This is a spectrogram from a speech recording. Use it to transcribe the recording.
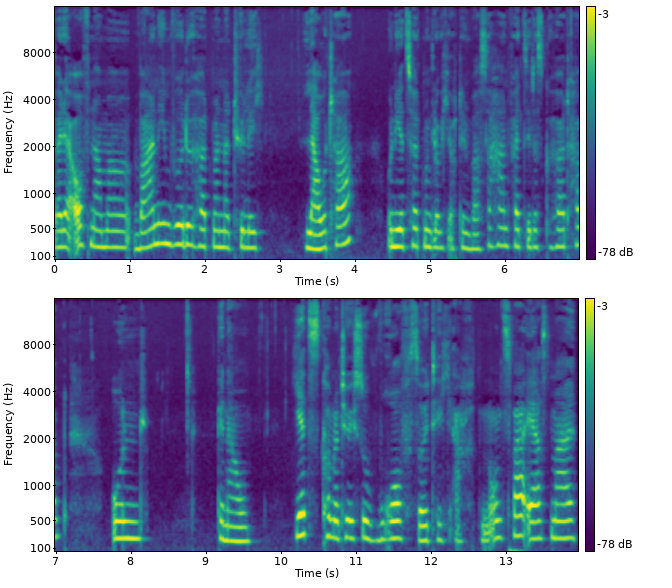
bei der Aufnahme wahrnehmen würde, hört man natürlich lauter. Und jetzt hört man, glaube ich, auch den Wasserhahn, falls ihr das gehört habt. Und genau. Jetzt kommt natürlich so, worauf sollte ich achten? Und zwar erstmal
